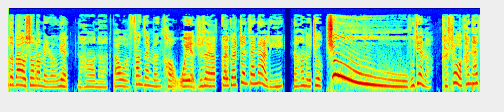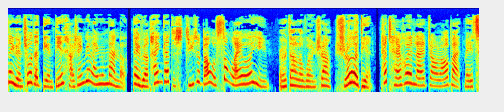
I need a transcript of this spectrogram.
的把我送到美容院，然后呢把我放在门口，我也知道要乖乖站在那里，然后呢就咻不见了。可是我看他在远处的点点好像越来越慢了，代表他应该只是急着把我送来而已。而到了晚上十二点，他才会来找老板，每次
